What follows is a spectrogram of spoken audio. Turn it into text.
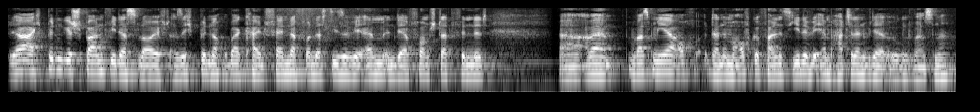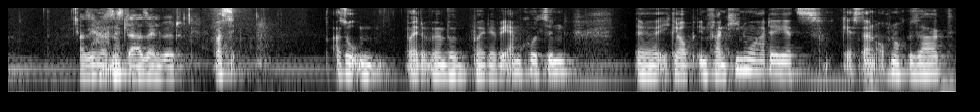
Ja, ich bin gespannt, wie das läuft. Also ich bin noch immer kein Fan davon, dass diese WM in der Form stattfindet. Ja, aber was mir auch dann immer aufgefallen ist, jede WM hatte dann wieder irgendwas, ne? Mal sehen, Ja, was es da sein wird. Was, also um, bei, wenn wir bei der WM kurz sind, äh, ich glaube, Infantino hat er jetzt gestern auch noch gesagt,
